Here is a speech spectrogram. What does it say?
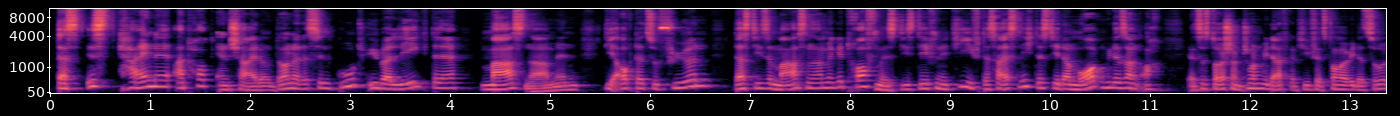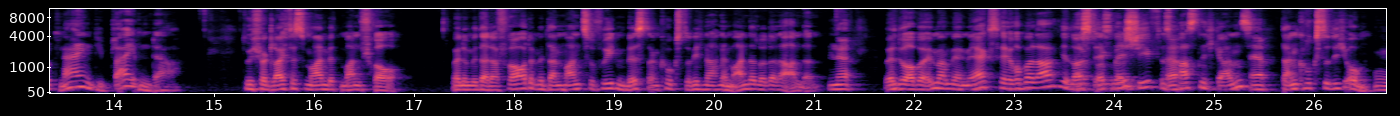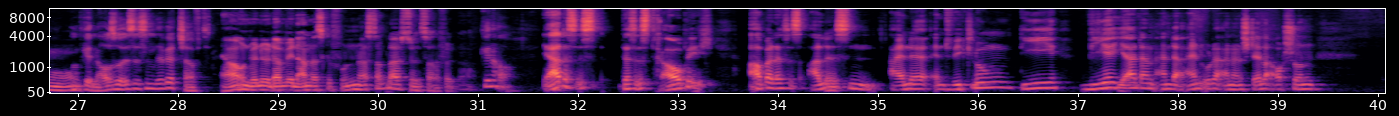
Das ist keine Ad-Hoc-Entscheidung, sondern das sind gut überlegte Maßnahmen, die auch dazu führen, dass diese Maßnahme getroffen ist. Die ist definitiv. Das heißt nicht, dass die dann morgen wieder sagen, ach, jetzt ist Deutschland schon wieder attraktiv, jetzt kommen wir wieder zurück. Nein, die bleiben da. Du, ich vergleiche das mal mit Mann-Frau. Wenn du mit deiner Frau oder mit deinem Mann zufrieden bist, dann guckst du nicht nach einem anderen oder einer anderen. Ja. Wenn du aber immer mehr merkst, hey Robala, hier läuft irgendwas nicht? schief, das Ja. passt nicht ganz, Ja. dann guckst du dich um. Und genauso ist es in der Wirtschaft. ja, und wenn du dann wen anders gefunden hast, dann bleibst du im Zweifel da. Genau. Ja, das ist, das ist traurig, aber das ist alles eine Entwicklung, die wir ja dann an der einen oder anderen Stelle auch schon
